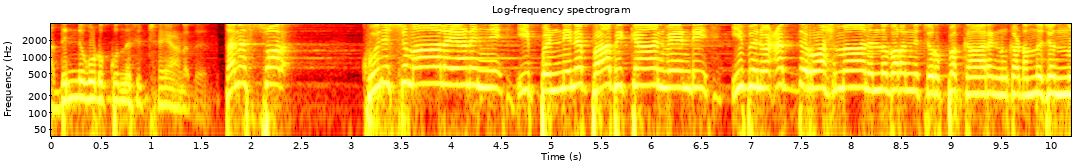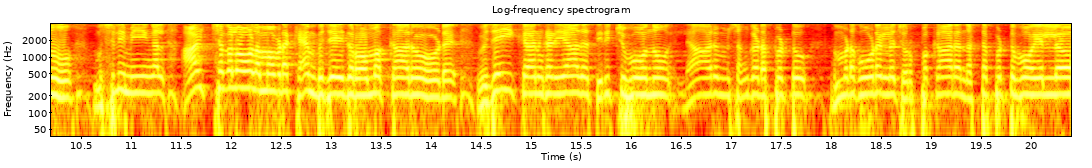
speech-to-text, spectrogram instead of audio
അതിന് കൊടുക്കുന്ന ശിക്ഷയാണത്. തനസ്വർ കുരിശുമാലയണിഞ്ഞ് ഈ പെണ്ണിനെ പ്രാപിക്കാൻ വേണ്ടി ഇബിനു അബ്ദുറഹ്മാൻ എന്ന് പറഞ്ഞ ചെറുപ്പക്കാരൻ കടന്നു ചെന്നു മുസ്ലിമീങ്ങൾ ആഴ്ചകളോളം അവിടെ ക്യാമ്പ് ചെയ്ത് റോമക്കാരോട് വിജയിക്കാൻ കഴിയാതെ തിരിച്ചു പോന്നു. എല്ലാവരും സങ്കടപ്പെട്ടു. നമ്മുടെ കൂടെയുള്ള ചെറുപ്പക്കാരെ നഷ്ടപ്പെട്ടു പോയല്ലോ.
